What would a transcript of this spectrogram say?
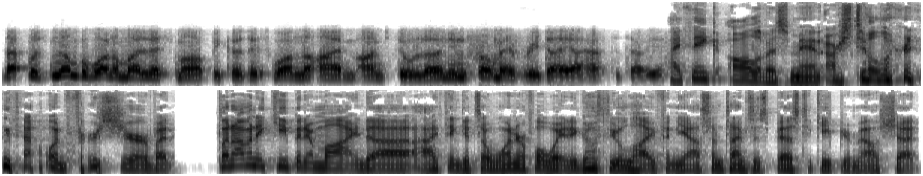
that was number one on my list, Mark, because it's one that I'm I'm still learning from every day. I have to tell you. I think all of us men are still learning that one for sure, but but I'm going to keep it in mind. Uh, I think it's a wonderful way to go through life, and yeah, sometimes it's best to keep your mouth shut.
